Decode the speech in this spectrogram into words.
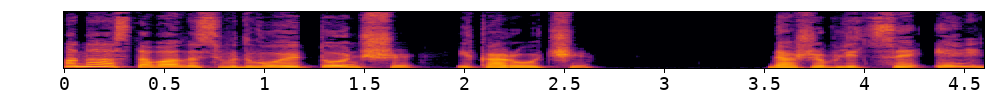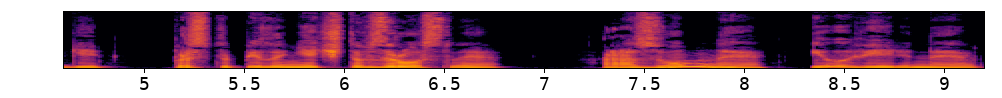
Она оставалась вдвое тоньше и короче. Даже в лице Эльги проступило нечто взрослое, разумное и уверенное.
